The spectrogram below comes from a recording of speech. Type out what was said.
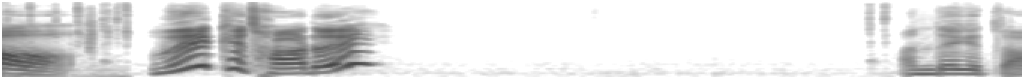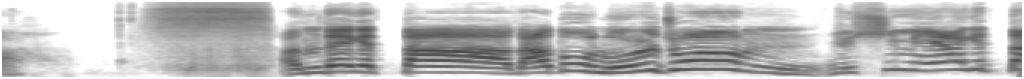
야, 왜 이렇게 잘해? 안 되겠다. 안 되겠다. 나도 롤 좀 열심히 해야겠다.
